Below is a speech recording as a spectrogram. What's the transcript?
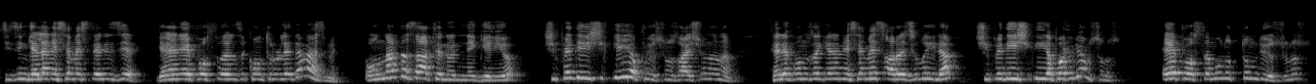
sizin gelen SMS'lerinizi, gelen e-postalarınızı kontrol edemez mi? Onlar da zaten önüne geliyor. Şifre değişikliği yapıyorsunuz Ayşun Hanım. Telefonunuza gelen SMS aracılığıyla şifre değişikliği yapabiliyor musunuz? E-postamı unuttum diyorsunuz.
